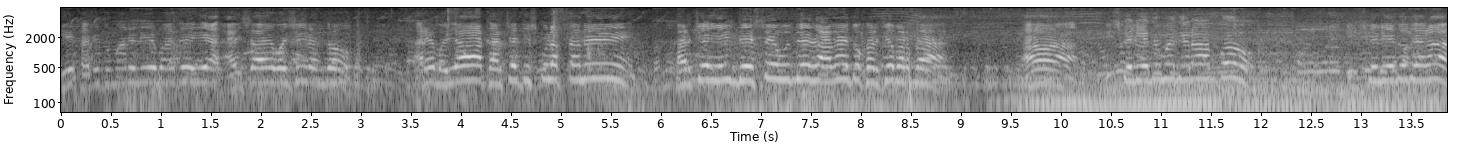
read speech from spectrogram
ये खाली तुम्हारे लिए बात है, ये ऐसा है, वैसे ही रंग दो। अरे भैया, खर्चे किसको लगता नहीं? खर्चे यही देश से उस देश आ गए तो खर्चे बढ़ता है। हाँ इसके लिए तो मैं दे रहा आपको। इसके लिए तो दे रहा।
